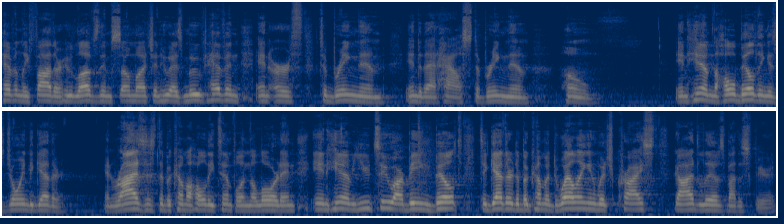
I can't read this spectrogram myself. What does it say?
Heavenly Father who loves them so much and who has moved heaven and earth to bring them into that house, to bring them home. In Him, the whole building is joined together and rises to become a holy temple in the Lord. And in Him, you too are being built together to become a dwelling in which Christ, God, lives by the Spirit.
